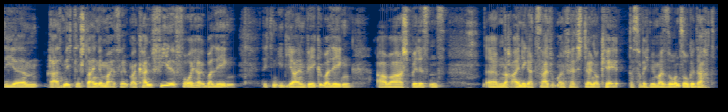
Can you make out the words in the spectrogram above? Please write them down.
Die, ähm, da ist nichts in Stein gemeißelt. Man kann viel vorher überlegen, sich den idealen Weg überlegen, aber spätestens ähm, nach einiger Zeit wird man feststellen, okay, das habe ich mir mal so und so gedacht.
